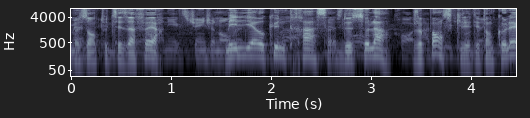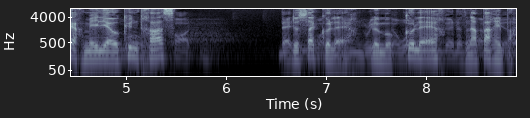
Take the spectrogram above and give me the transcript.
faisant toutes ces affaires. Mais il n'y a aucune trace de cela. Je pense qu'il était en colère, mais il n'y a aucune trace de sa colère. Le mot colère n'apparaît pas.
